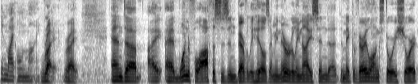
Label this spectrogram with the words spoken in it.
in my own mind. Right, right. And uh, I, I had wonderful offices in Beverly Hills. I mean, they were really nice. And uh, to make a very long story short,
